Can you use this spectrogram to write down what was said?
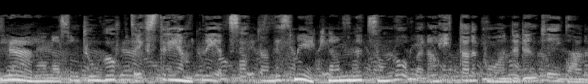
Lärarna som tog upp det extremt nedsättande smeknamnet som lobbarna hittade på under den tiden.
